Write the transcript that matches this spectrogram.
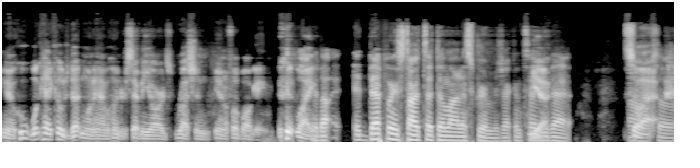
You know, who what head coach doesn't want to have 170 yards rushing in a football game? like, It, it definitely starts at the line of scrimmage. I can tell Yeah. you that. so Um, I, so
